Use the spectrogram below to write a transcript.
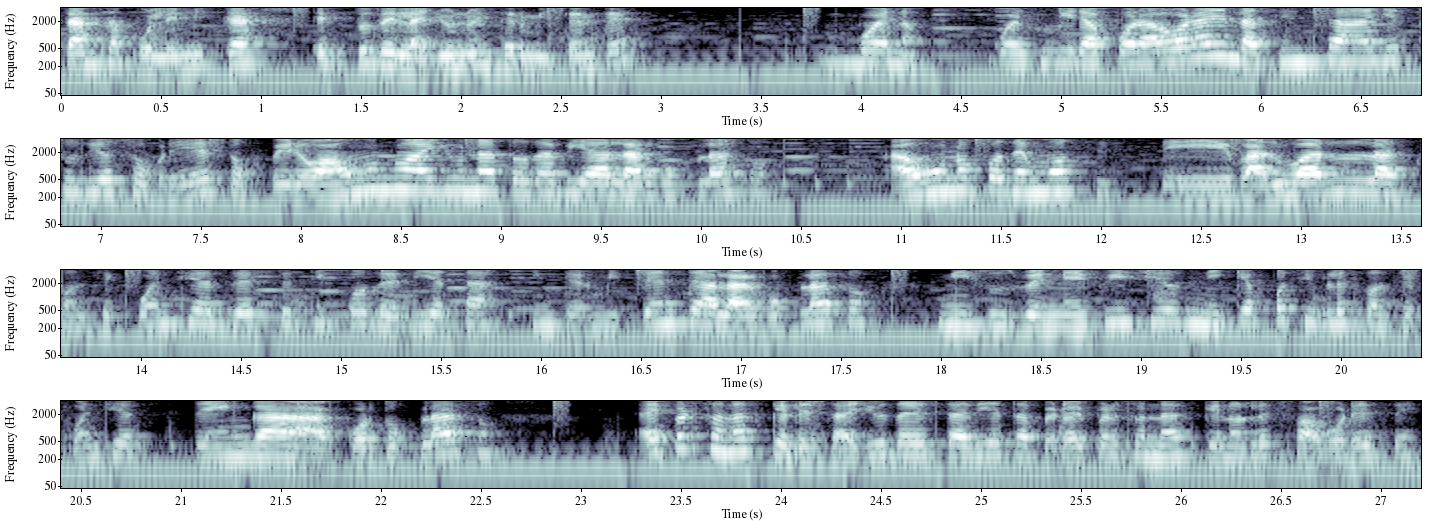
tanta polémica, esto del ayuno intermitente? Bueno, pues mira, por ahora en la ciencia hay estudios sobre esto, pero aún no hay una todavía a largo plazo. Aún no podemos este, evaluar las consecuencias de este tipo de dieta intermitente a largo plazo, ni sus beneficios, ni qué posibles consecuencias tenga a corto plazo. Hay personas que les ayuda esta dieta, pero hay personas que no les favorece.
